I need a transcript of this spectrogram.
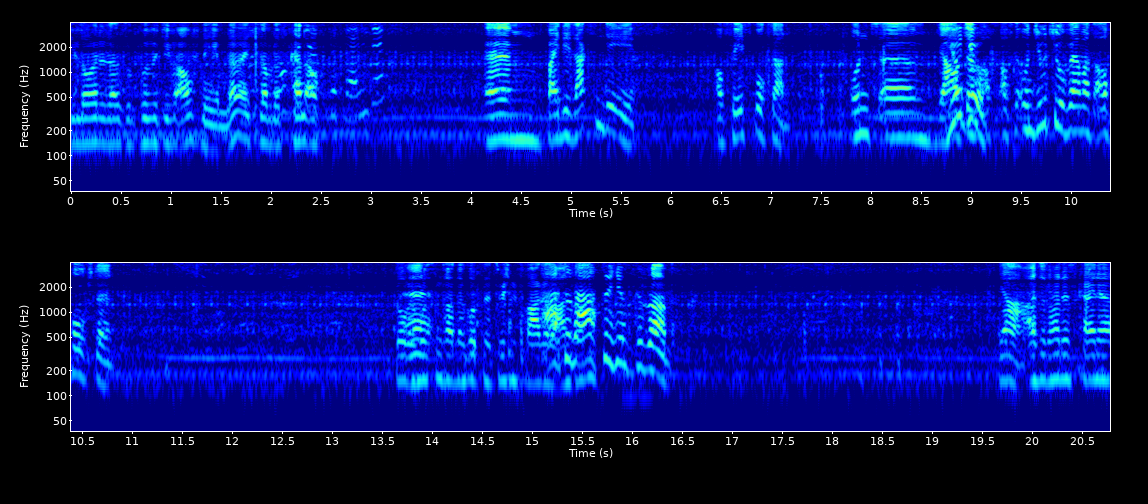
die Leute das so positiv aufnehmen. Ne? Ich glaube, das Wo kann auch das? Ähm, bei diesachsen.de. Auf Facebook dann. Und, ähm, ja, Auf YouTube. der, auf, auf, der- und YouTube werden wir es auch hochstellen. So, wir Äh, mussten gerade eine kurze Zwischenfrage beantworten. 88 insgesamt. Ja, also du hattest keine,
